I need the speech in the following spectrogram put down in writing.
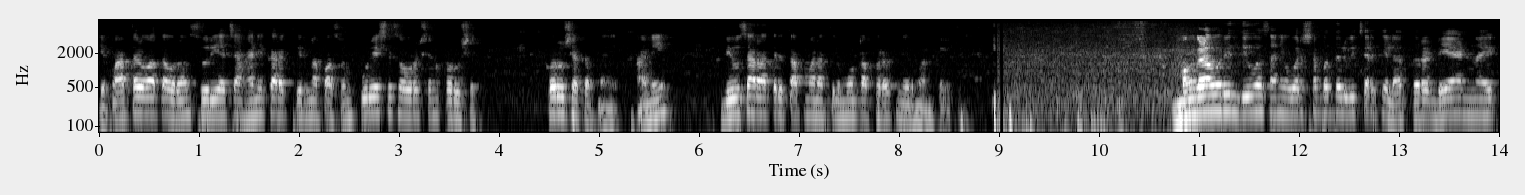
हे पातळ वातावरण सूर्याच्या हानिकारक किरणापासून पुरेसे संरक्षण करू शक करू शकत नाही आणि दिवसा रात्री तापमानातील मोठा फरक निर्माण करते. मंगळावरील दिवस आणि वर्षाबद्दल विचार केला तर day and night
